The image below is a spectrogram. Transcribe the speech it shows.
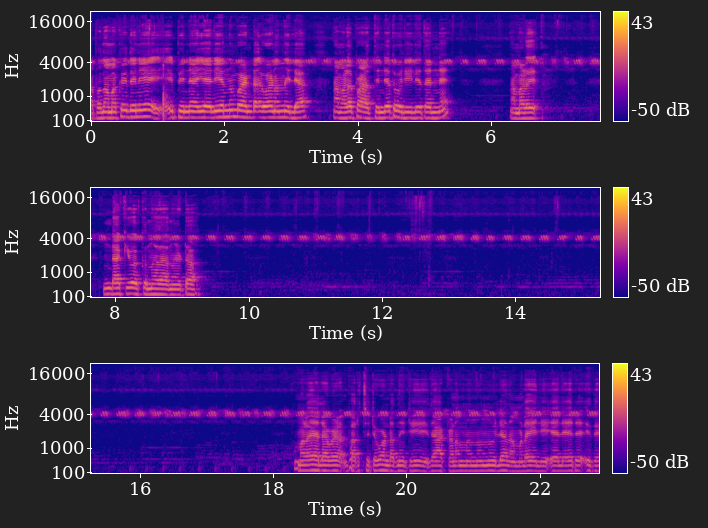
അപ്പോൾ നമുക്ക് ഇതിന് പിന്നെ ഇലയൊന്നും വേണ്ട വേണമെന്നില്ല. നമ്മളെ പഴത്തിന്റെ തൊലിയിൽ തന്നെ നമ്മൾ ഉണ്ടാക്കി വെക്കുന്നതാണ് കേട്ടോ. നമ്മളെ ഇല പറിച്ചിട്ട് കൊണ്ടുവന്നിട്ട് ഇതാക്കണം എന്നൊന്നുമില്ല നമ്മളെ ഇല ഇല ഇത്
